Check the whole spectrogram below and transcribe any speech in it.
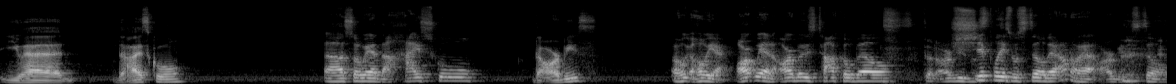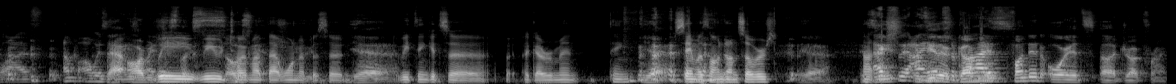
you had the high school, Uh, so we had the high school. the Arby's. Oh, oh yeah, Ar- we had Arby's, Taco Bell. That Arby's was- Shipley's was still there. I don't know how Arby's is still alive. I'm always That amazed Arby's that. just We looks we were so talking about that one dude. episode. Yeah. We think it's a a government thing. Yeah. Same with Long John Silver's. Yeah. It's, Actually, it's I am either government surprised- funded or it's uh, drug front.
